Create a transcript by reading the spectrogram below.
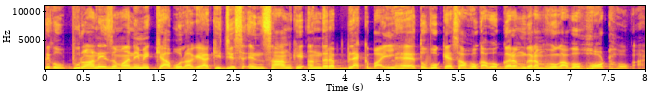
देखो, पुराने ज़माने में क्या बोला गया कि जिस इंसान के अंदर ब्लैक बाइल है तो वो कैसा होगा? वो गरम गरम होगा, वो हॉट होगा।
